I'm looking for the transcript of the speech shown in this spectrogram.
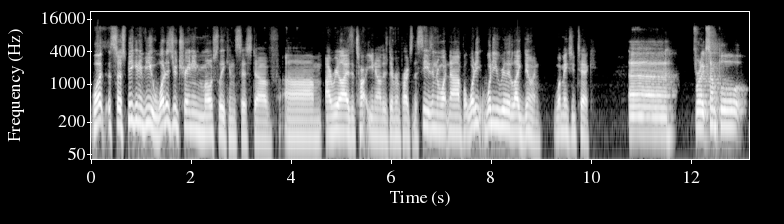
What so speaking of you, what does your training mostly consist of? Um, I realize it's hard, you know, there's different parts of the season and whatnot, but what do you what do you really like doing? What makes you tick? Uh, for example,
